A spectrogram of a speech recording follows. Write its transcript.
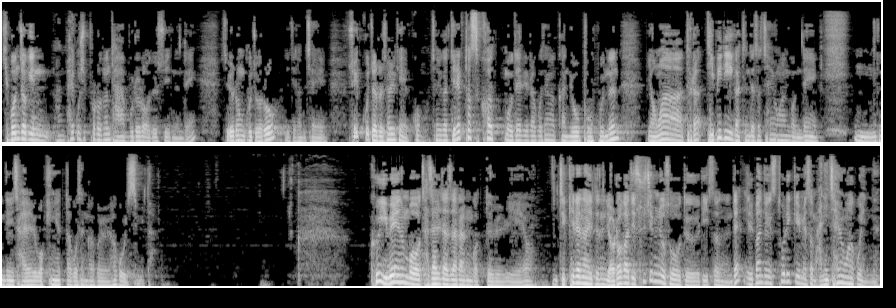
기본적인 한 8, 90%는 다 무료로 얻을 수 있는데 이런 구조로 이제 전체 수익 구조를 설계했고 저희가 director's cut 모델이라고 생각한 이 부분은 영화 드라, DVD 같은 데서 차용한 건데 음, 굉장히 잘 working했다고 생각을 하고 있습니다. 그 이외에는 뭐 자잘자잘한 것들이에요. 지킬앤하이드는 여러 가지 수집 요소들이 있었는데 일반적인 스토리 게임에서 많이 차용하고 있는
